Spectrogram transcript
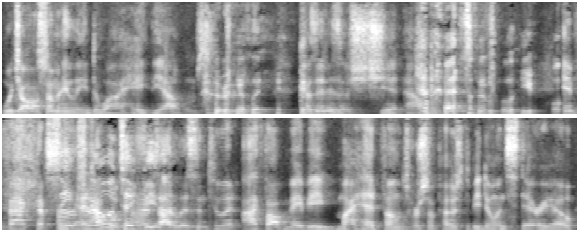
which also may lead to why I hate the album so really? because it is a shit album. That's unbelievable. In fact, the See, first I couple would take times the- I listened to it, I thought maybe my headphones were supposed to be doing stereo,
